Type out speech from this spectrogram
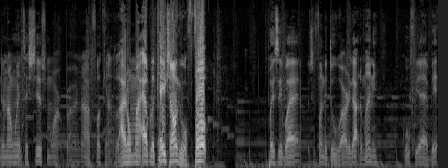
then I went to Shift Smart, bro. And I fucking light on my application. I don't give a fuck. Pussy, boy. What you finna do? I already got the money. Goofy ass bitch.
